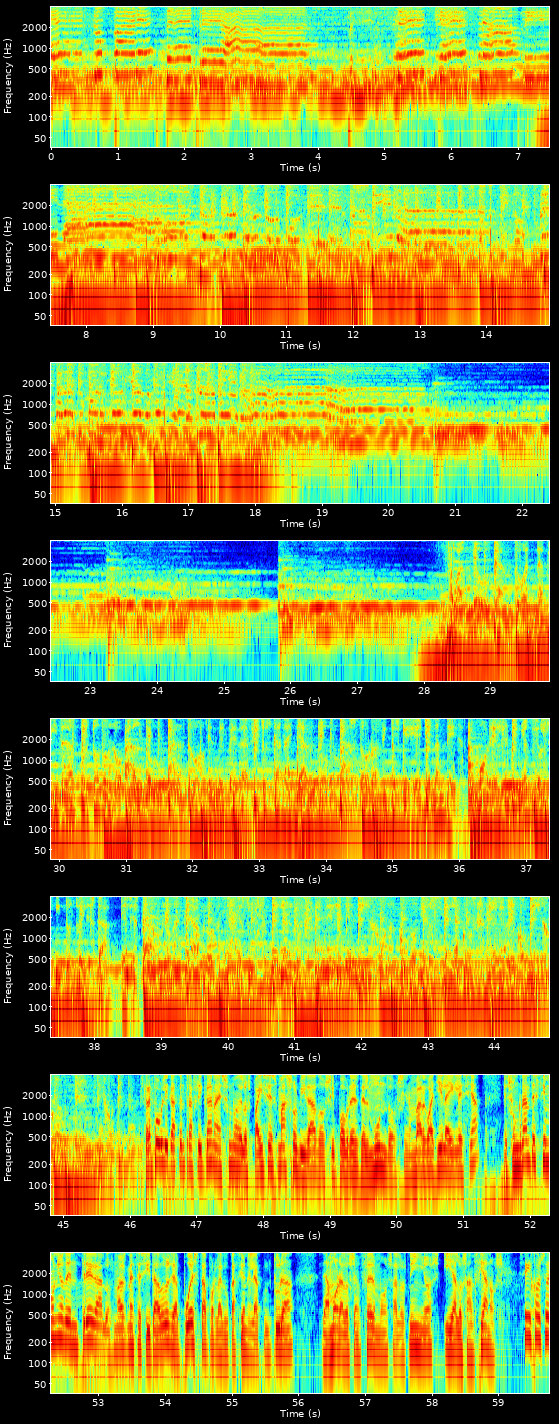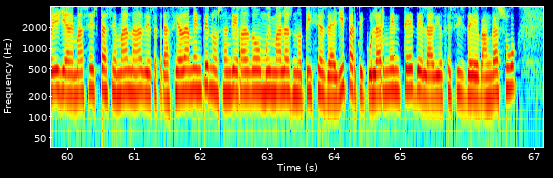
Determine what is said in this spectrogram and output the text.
República Centroafricana es uno de los países más olvidados y pobres del mundo. Sin embargo, allí la Iglesia es un gran testimonio de entrega a los más necesitados, de apuesta por la educación y la cultura, de amor a los enfermos, a los niños y a los ancianos. Sí, Josué, y además esta semana, desgraciadamente, nos han llegado muy malas noticias de allí, particularmente de la diócesis de Bangasú,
